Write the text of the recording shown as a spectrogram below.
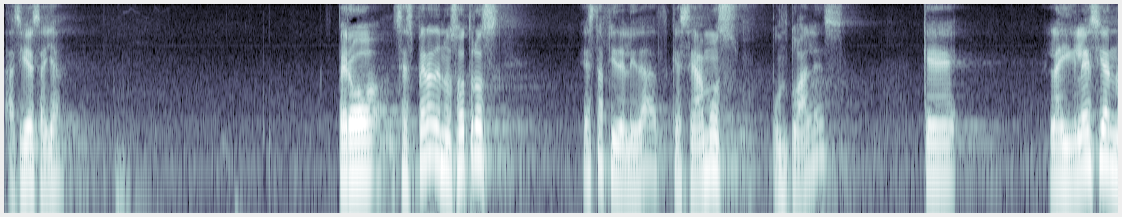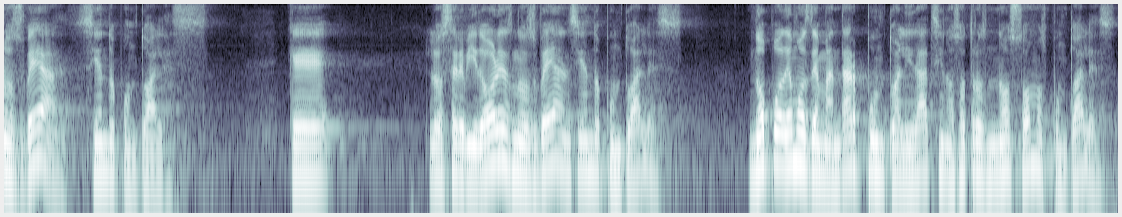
Así es allá. Pero se espera de nosotros esta fidelidad, que seamos puntuales, que la iglesia nos vea siendo puntuales, que los servidores nos vean siendo puntuales. No podemos demandar puntualidad si nosotros no somos puntuales.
